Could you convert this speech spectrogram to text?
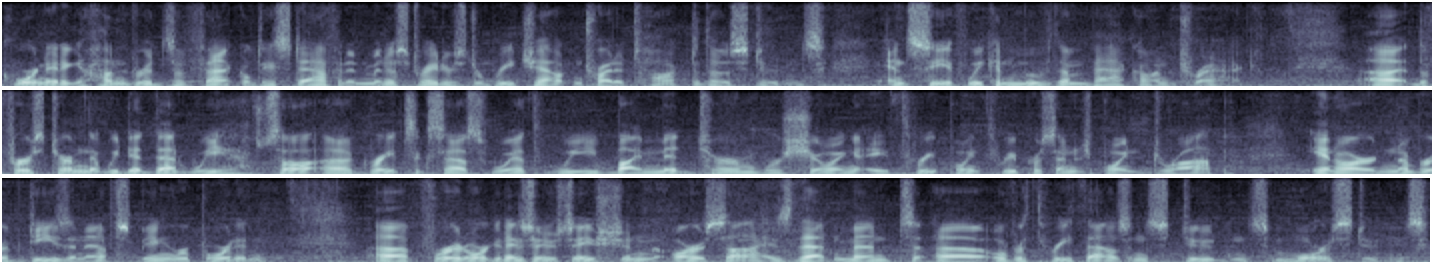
coordinating hundreds of faculty, staff, and administrators to reach out and try to talk to those students and see if we can move them back on track. Uh, the first term that we did that, we saw a great success with. We, by midterm, were showing a 3.3 percentage point drop in our number of Ds and Fs being reported. Uh, for an organization our size, that meant uh, over 3,000 students, more students,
